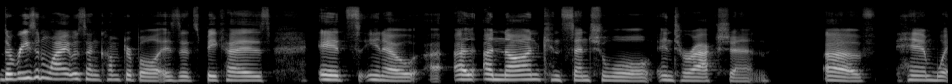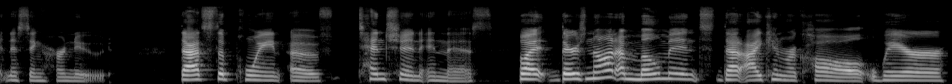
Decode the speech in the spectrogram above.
The reason why it was uncomfortable is it's because it's, you know, a, a non consensual interaction of him witnessing her nude. That's the point of tension in this. But there's not a moment that I can recall where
